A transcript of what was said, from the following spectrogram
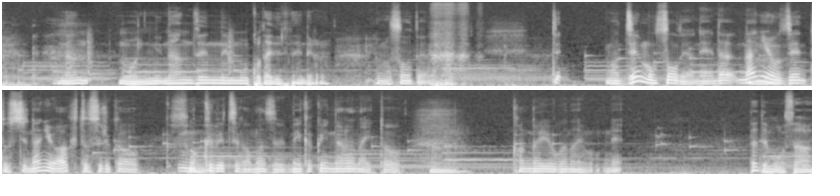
なんもうに何千年も答え出てないんだから。でもそうだよね。で、まあ、善もそうだよね。だ何を善として何を悪とするかの区別がまず明確にならないと。うん考えようがないもんね。だってもうさ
